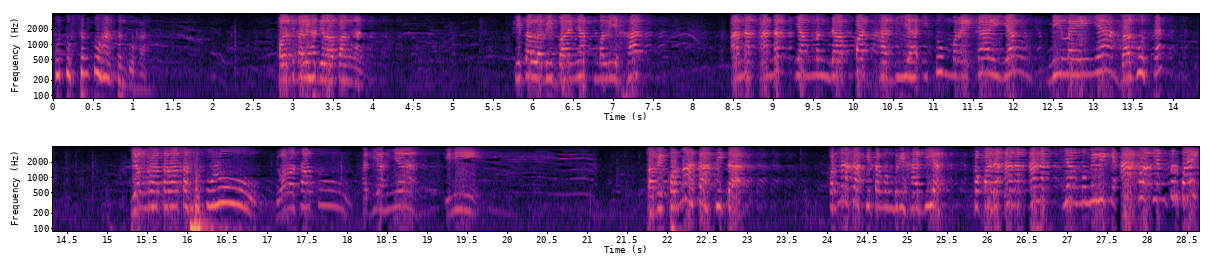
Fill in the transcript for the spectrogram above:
butuh sentuhan-sentuhan. Kalau kita lihat di lapangan, kita lebih banyak melihat anak-anak yang mendapat hadiah itu mereka yang nilainya bagus kan? Yang rata-rata 10, juara satu, hadiahnya ini. Tapi pernahkah kita, pernahkah kita memberi hadiah kepada anak-anak yang memiliki akhlak yang terbaik?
